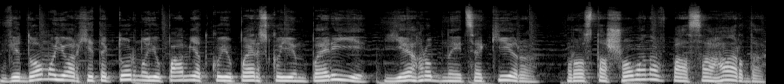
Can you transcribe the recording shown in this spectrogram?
Відомою архітектурною пам'яткою Перської імперії є гробниця Кіра, розташована в Пасагардах.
